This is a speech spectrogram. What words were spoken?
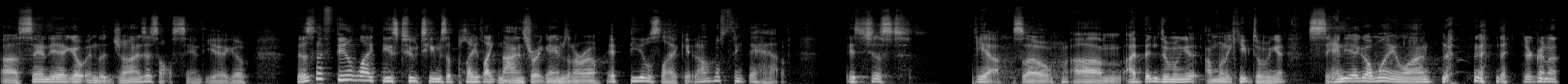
uh, san diego and the giants it's all san diego does it feel like these two teams have played like nine straight games in a row it feels like it i almost think they have it's just yeah so um, i've been doing it i'm going to keep doing it san diego money line they're to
